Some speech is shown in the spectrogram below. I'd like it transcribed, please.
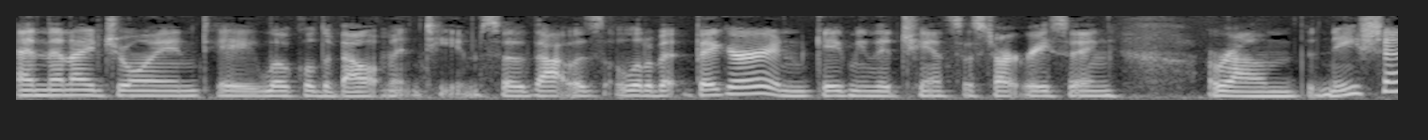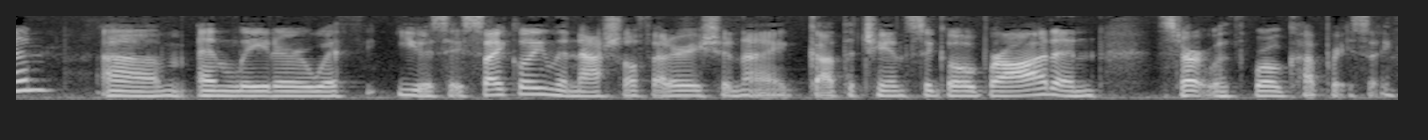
and then I joined a local development team. So that was a little bit bigger and gave me the chance to start racing around the nation. Um, and later with USA Cycling, the National Federation, I got the chance to go abroad and start with World Cup racing.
